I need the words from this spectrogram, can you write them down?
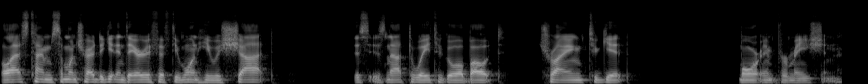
The last time someone tried to get into Area 51, he was shot. This is not the way to go about trying to get more information.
